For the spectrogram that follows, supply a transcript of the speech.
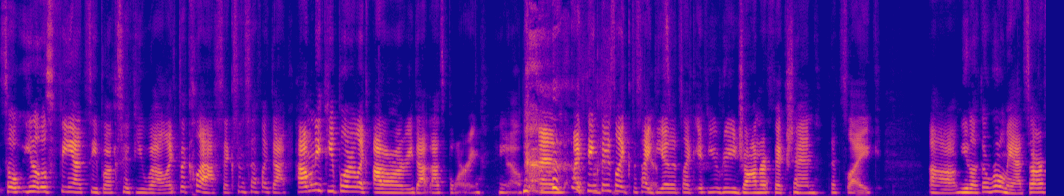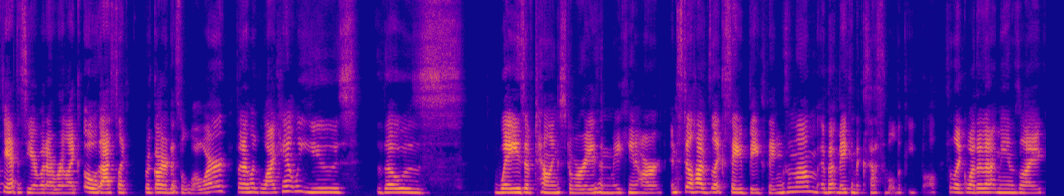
So, you know, those fancy books, if you will, like the classics and stuff like that. How many people are like, I don't want to read that. That's boring, you know? And I think there's like this idea Yes. that's like, if you read genre fiction, that's like, um, you know, like a romance or a fantasy or whatever, like, oh, that's like regarded as lower. But I'm like, why can't we use those ways of telling stories and making art and still have like say big things in them but make it accessible to people so like whether that means like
